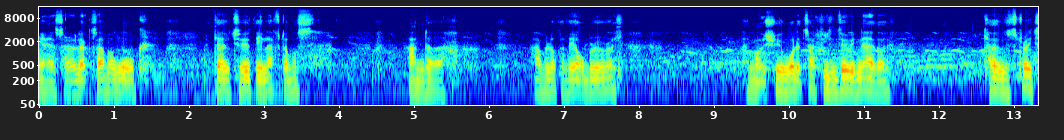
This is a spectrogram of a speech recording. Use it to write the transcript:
Yeah, so let's have a walk. Go to the left of us and uh, have a look at the old brewery. I'm not sure what it's actually doing now though. Cove Street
